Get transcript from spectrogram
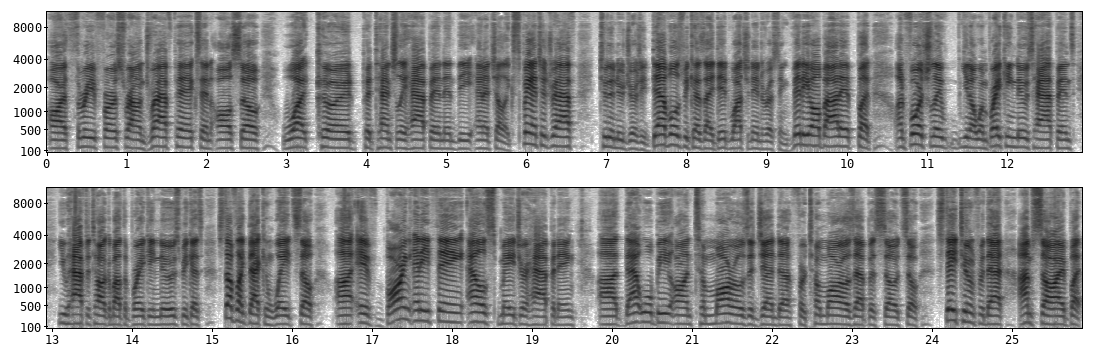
our three first round draft picks and also what could potentially happen in the NHL expansion draft to the New Jersey Devils because I did watch an interesting video about it. But unfortunately, you know, when breaking news happens, you have to talk about the breaking news because stuff like that can wait. So, uh, if barring anything else major happening, uh, that will be on tomorrow's agenda for tomorrow's episode. So stay tuned for that. I'm sorry, but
